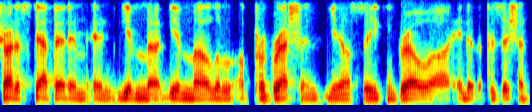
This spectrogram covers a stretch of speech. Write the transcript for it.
try to step it and, and give him a give him a little a progression. You know, so he can grow uh, into the position.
